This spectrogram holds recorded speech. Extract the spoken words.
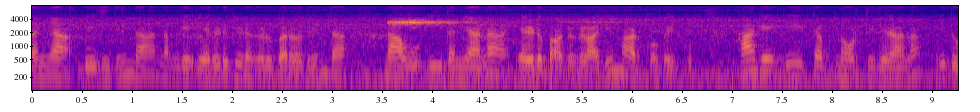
ಧನ್ಯ ಬೀಜದಿಂದ ನಮಗೆ ಎರಡು ಗಿಡಗಳು ಬರೋದ್ರಿಂದ ನಾವು ಈ ಧನ್ಯಾನ ಎರಡು ಭಾಗಗಳಾಗಿ ಮಾಡ್ಕೋಬೇಕು. ಹಾಗೆ ಈ ಟಬ್ ನೋಡ್ತಿದ್ದೀರಲ್ಲ, ಇದು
